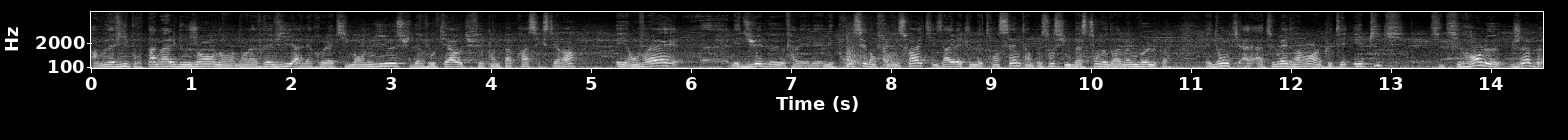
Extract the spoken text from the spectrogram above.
à mon avis, pour pas mal de gens dans, dans la vraie vie, a l'air relativement ennuyeux, celui d'avocat où tu fais plein de paperasse, etc. Et en vrai, euh, les duels, de, enfin les, procès dans Phoenix Wright, ils arrivent à te les mettre en scène, t'as l'impression que c'est une baston de Dragon Ball, quoi. Et donc, à, te mettre vraiment un côté épique qui, rend le job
